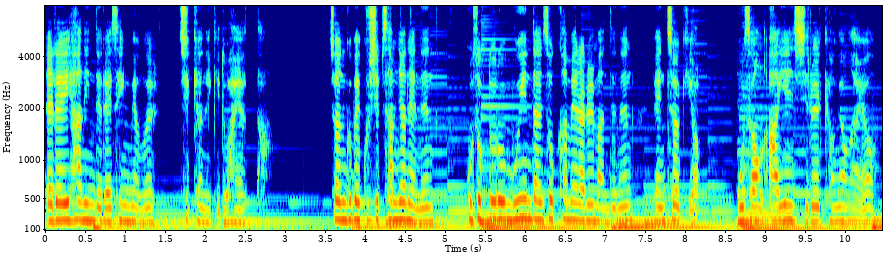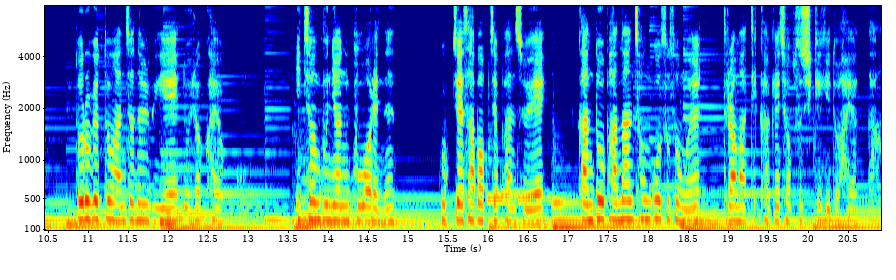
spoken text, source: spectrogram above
LA 한인들의 생명을 지켜내기도 하였다. 1993년에는 고속도로 무인 단속 카메라를 만드는 벤처기업 모성 INC를 경영하여 도로교통 안전을 위해 노력하였고 2009년 9월에는 국제사법재판소에 간도 반환 청구 소송을 드라마틱하게 접수시키기도 하였다.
